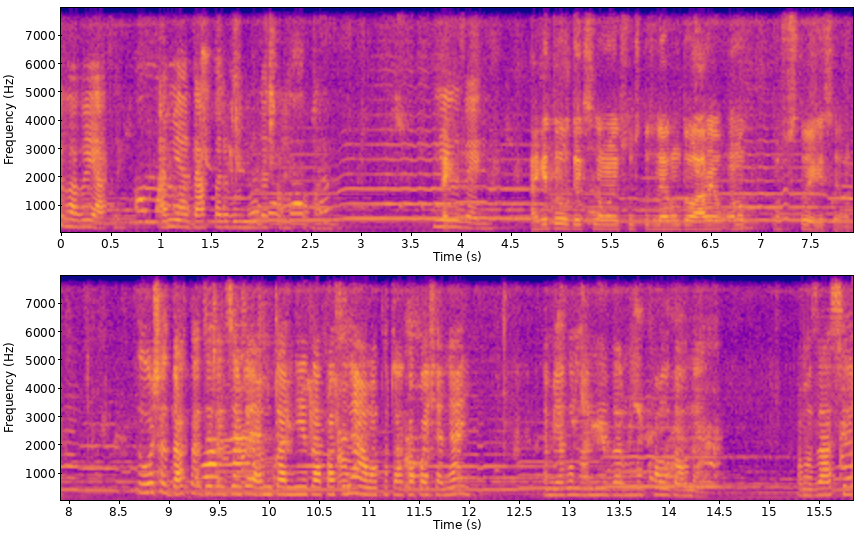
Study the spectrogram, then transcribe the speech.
এভাবেই আছে। আমি আর ডাক্তারের পাইনি নিয়ে যাইনি আগে তো দেখছিলাম অনেক সুস্থ ছিল এখন তো আরে অনেক অসুস্থ হয়ে গেছে এখন। তো ওষুধ ডাক্তার যেটা যেটা আমি তার নিয়ে যা পাচ্ছি না আমার তো টাকা পয়সা নাই। আমি এখন আর নিয়ে যাওয়ার কোনো ক্ষমতাও নাই। আমার যা ছিল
